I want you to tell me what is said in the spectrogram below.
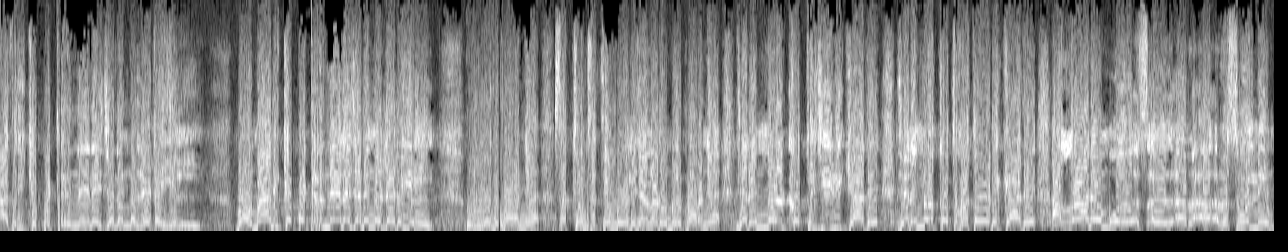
ആദരിക്കപ്പെട്ടിരുന്നേനെ ജനങ്ങളുടെ ഇടയിൽ. ബഹുമാനിക്കപ്പെട്ടിരുന്നേനെ ജനങ്ങളുടെ ഇടയിൽ. ഉള്ളത് പറഞ്ഞ് സത്യം സത്യം പോലെ ഞങ്ങളുടെ മുമ്പിൽ പറഞ്ഞ് ജനങ്ങൾക്കൊത്ത് ജീവിക്കാതെ ജനങ്ങൾക്കൊത്ത് ഫത്തോടിക്കാതെ അള്ളാനും റസൂലിനെയും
